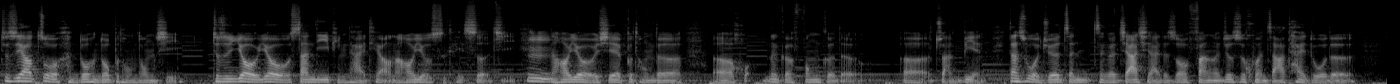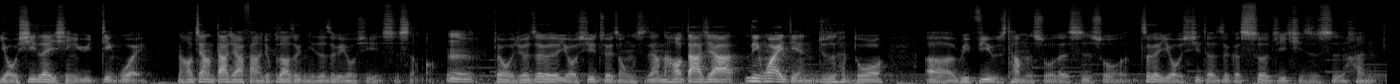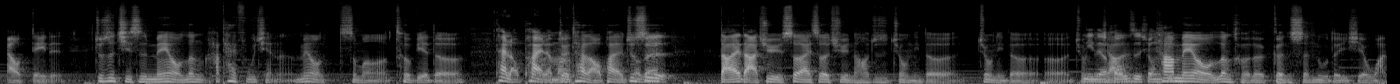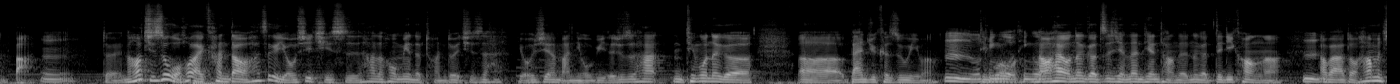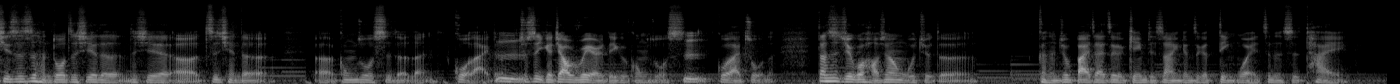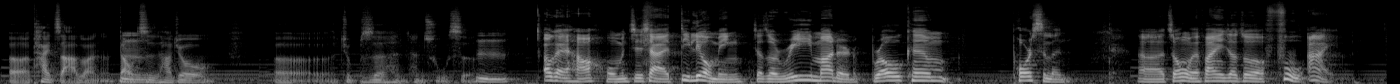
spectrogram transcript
就是要做很多很多不同东西，就是又又三 D 平台跳，然后又是可以射击，嗯，然后又有一些不同的呃那个风格的呃转变，但是我觉得整整个加起来的时候，反而就是混杂太多的游戏类型与定位，然后这样大家反而就不知道这个你的这个游戏是什么。嗯，对，我觉得这个游戏最终是这样。然后大家另外一点就是很多呃 reviews 他们说的是说这个游戏的这个设计其实是很 outdated，就是其实没有任他太肤浅了，没有什么特别的太老派了吗？对，太老派了，就是打来打去，射来射去，然后就是救你的救你的呃救你的的家人猴子兄弟它没有任何的更深入的一些玩法。嗯。对，然后其实我后来看到，他这个游戏其实他的后面的团队其实还有一些蛮牛逼的，就是他，你听过那个呃 Banjo Kazooie 吗？嗯，我听过，我听过。然后还有那个之前任天堂的那个 Diddy Kong 啊，嗯，阿巴亚豆，他们其实是很多这些的那些呃之前的呃工作室的人过来的，嗯就是一个叫 Rare 的一个工作室过来做的，但是结果好像我觉得可能就败在这个 game design 跟这个定位真的是太呃太杂乱了，导致它就、呃就不是很很出色。嗯 OK，好，我们接下来第六名叫做 Remothered Broken Porcelain，呃，中文翻译叫做父爱，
